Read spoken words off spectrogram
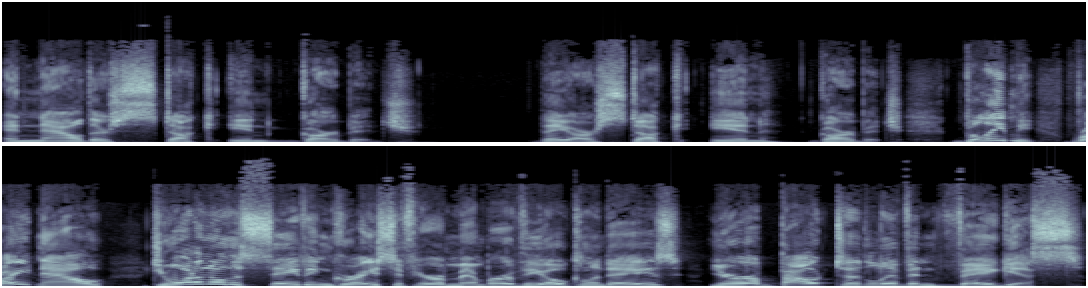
and now they're stuck in garbage. They are stuck in garbage. Believe me, right now, do you want to know the saving grace if you're a member of the Oakland A's? You're about to live in Vegas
